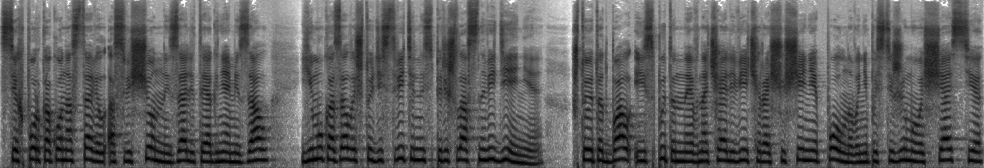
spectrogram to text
С тех пор, как он оставил освещенный, залитый огнями зал, ему казалось, что действительность перешла в сновидение – что этот бал и испытанное в начале вечера ощущение полного непостижимого счастья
